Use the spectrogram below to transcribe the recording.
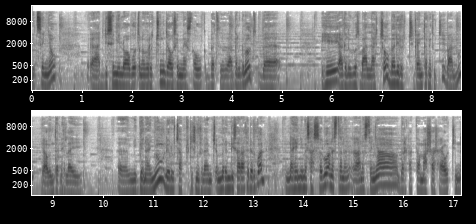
የተሰኘው አዲስ የሚለዋወጡ ነገሮችን JAWS የሚያስታውቅበት አገልግሎት ይሄ አገልግሎት ባላቸው በሌሎች ከኢንተርኔት ውጭ ባሉ ያው ኢንተርኔት ላይ የሚገናኙ ሌሎች application ኦች ላይም ጭምር እንዲሰራ ተደርጓል እና ይህን የመሳሰሉ አነስተኛ በርካታ ማሻሻያዎች እና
